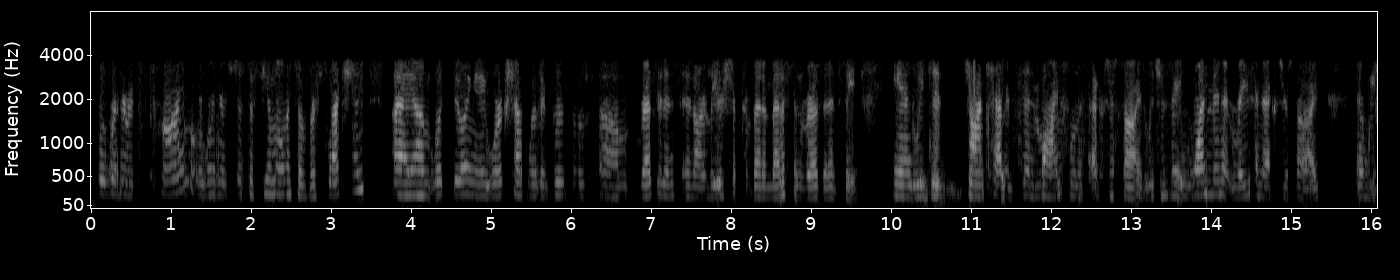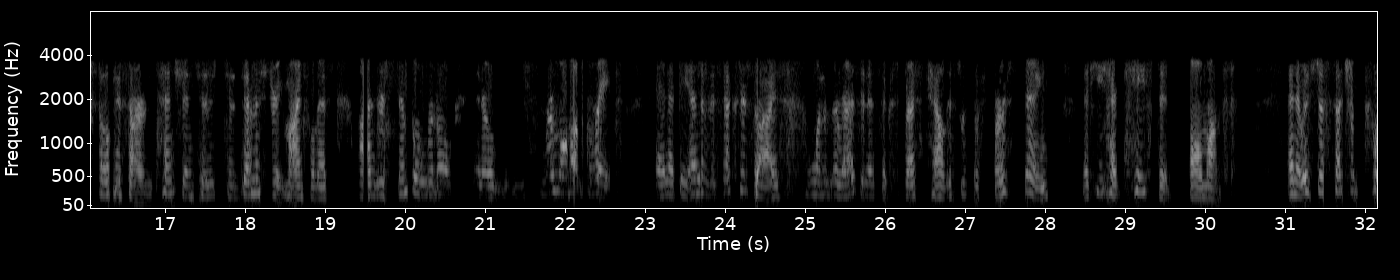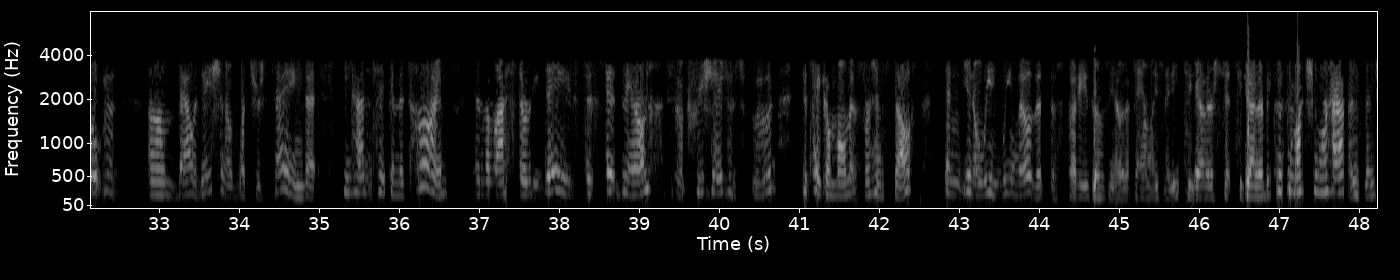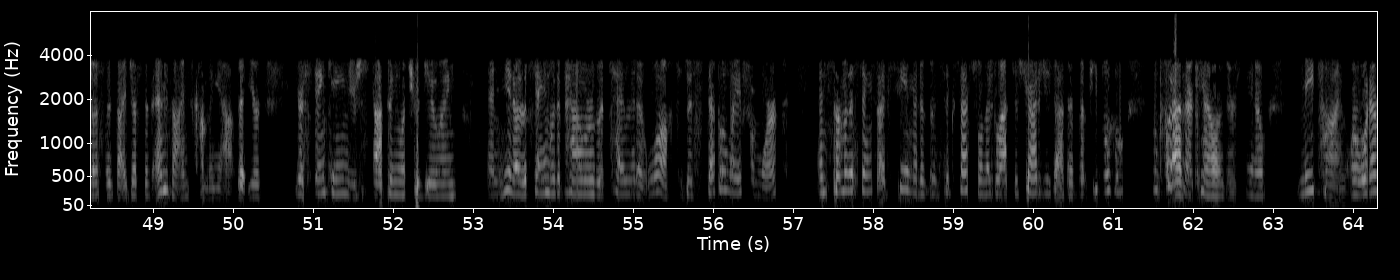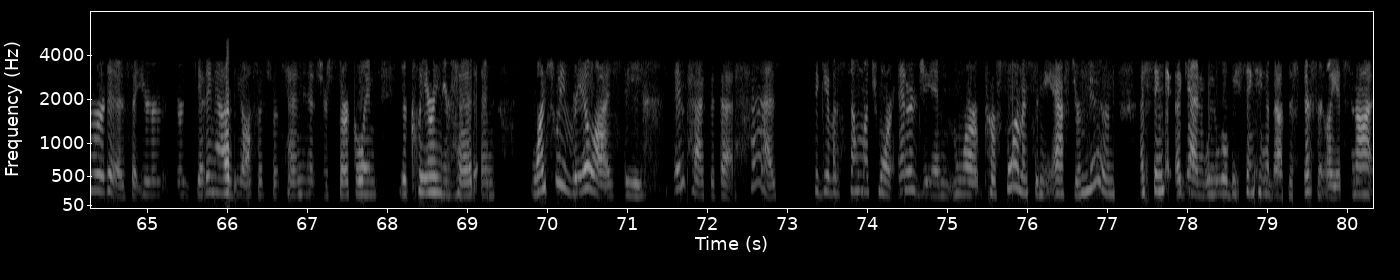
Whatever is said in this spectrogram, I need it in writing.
whether it's time or whether it's just a few moments of reflection. I um, was doing a workshop with a group of um, residents in our leadership preventive medicine residency, and we did John Kabat-Zinn mindfulness exercise, which is a one-minute raisin exercise, and we focus our attention to to demonstrate mindfulness under simple little, you know, shriveled up grapes and at the end of this exercise, one of the residents expressed how this was the first thing that he had tasted all month. And it was just such a potent um, validation of what you're saying that he hadn't taken the time in the last 30 days to sit down, to appreciate his food, to take a moment for himself. And, you know, we, we know that the studies of, you know, the families that eat together, sit together, because much more happens than just the digestive enzymes coming out, that you're, you're thinking, you're stopping what you're doing, and, you know, the same with the power of a 10 minute walk to just step away from work. And some of the things I've seen that have been successful, and there's lots of strategies out there, but people who, who put on their calendars, you know, me time or whatever it is that you're you're getting out of the office for 10 minutes, you're circling, you're clearing your head. And once we realize the impact that that has to give us so much more energy and more performance in the afternoon, I think, again, we will be thinking about this differently. It's not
